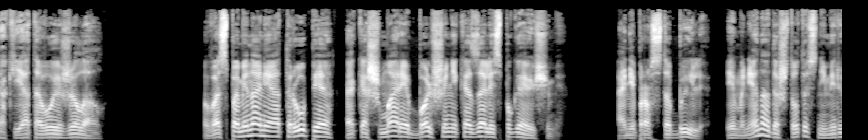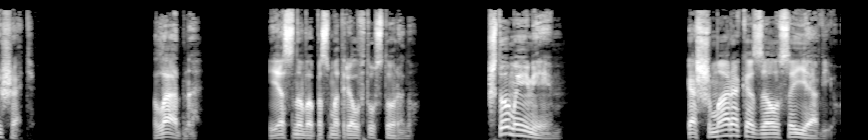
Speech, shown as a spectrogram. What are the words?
как я того и желал. Воспоминания о трупе, о кошмаре больше не казались пугающими. Они просто были, и мне надо что-то с ними решать. Ладно. Я снова посмотрел в ту сторону. Что мы имеем? Кошмар оказался явью.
